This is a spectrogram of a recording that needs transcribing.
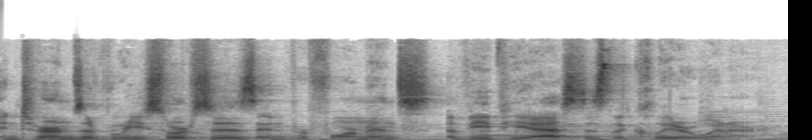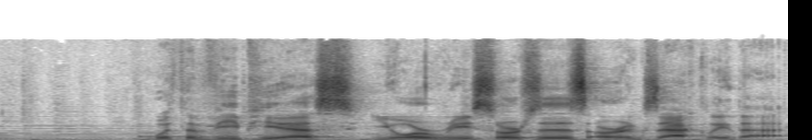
In terms of resources and performance, a VPS is the clear winner. With a VPS, your resources are exactly that,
